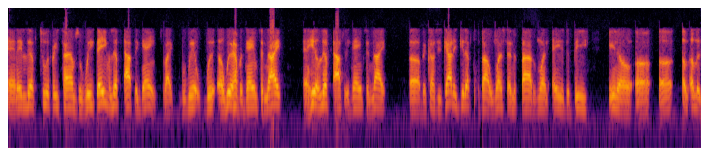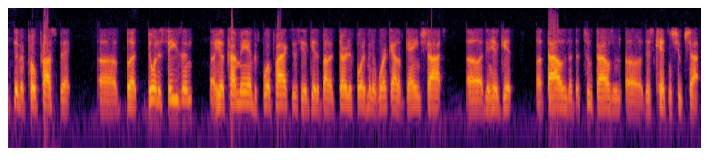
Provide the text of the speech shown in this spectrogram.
and they lift two or three times a week. They even lift after games. Like we'll we'll, uh, we'll have a game tonight, and he'll lift after the game tonight uh, because he's got to get up to about 175 to 180 to be, you know, uh, uh, a, a legitimate pro prospect. Uh, but during the season, uh, he'll come in before practice. He'll get about a 30 40 minute workout of game shots. Uh, then he'll get a thousand of the two thousand uh, just catch and shoot shots.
